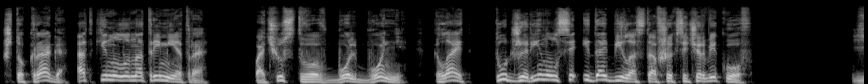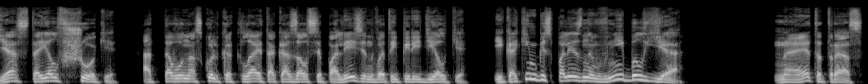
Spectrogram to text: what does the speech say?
что Крага откинула на три метра. Почувствовав боль Бонни, Клайд тут же ринулся и добил оставшихся червяков. Я стоял в шоке от того, насколько Клайд оказался полезен в этой переделке и каким бесполезным в ней был я. На этот раз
